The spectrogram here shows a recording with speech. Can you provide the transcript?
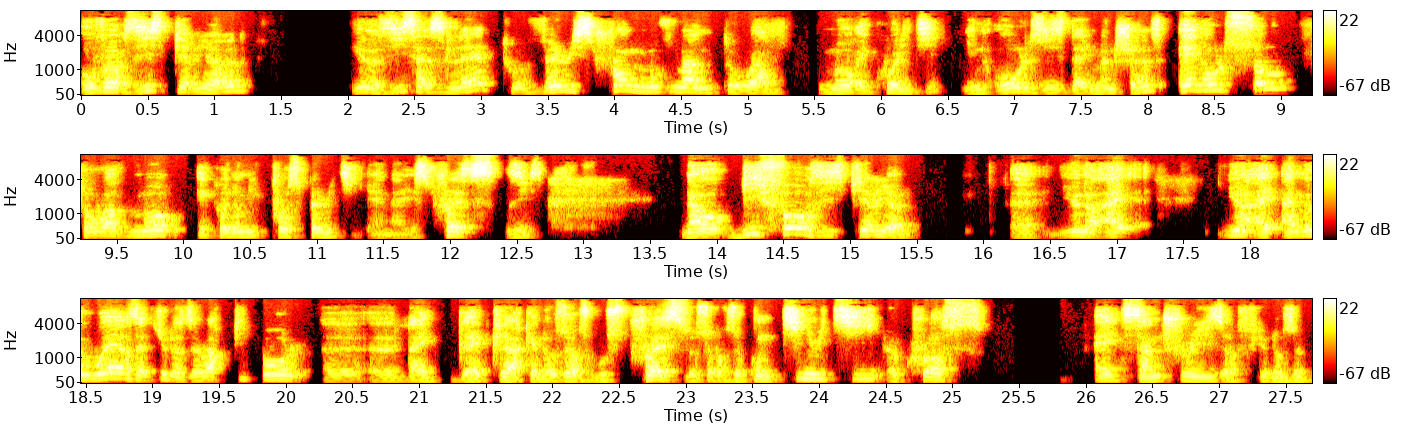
over this period, you know, this has led to a very strong movement toward more equality in all these dimensions and also toward more economic prosperity. And I stress this. Now, before this period, uh, you know, I, you know, I, am aware that, you know, there are people uh, uh, like Greg Clark and others who stress the sort of the continuity across eight centuries of, you know, the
